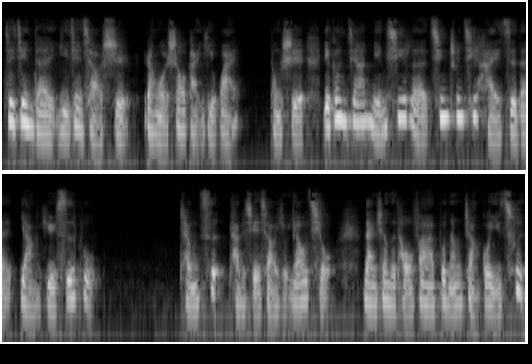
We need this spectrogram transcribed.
最近的一件小事让我稍感意外，同时也更加明晰了青春期孩子的养育思路。橙子他们学校有要求，男生的头发不能长过一寸。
